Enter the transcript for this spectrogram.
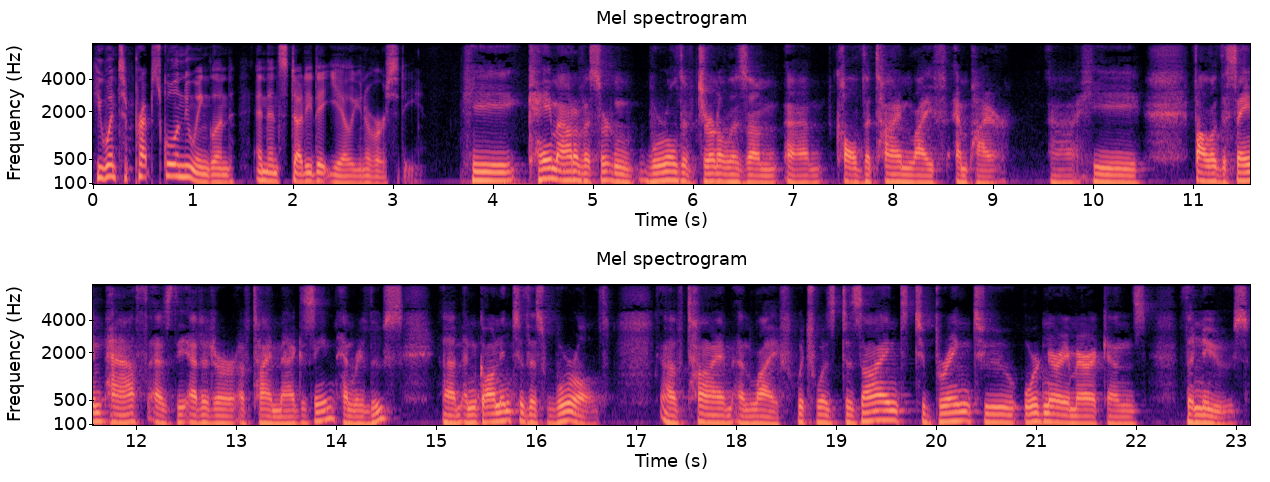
He went to prep school in New England and then studied at Yale University. He came out of a certain world of journalism um, called the Time Life Empire. Uh, he followed the same path as the editor of Time magazine, Henry Luce, um, and gone into this world of time and life, which was designed to bring to ordinary Americans the news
